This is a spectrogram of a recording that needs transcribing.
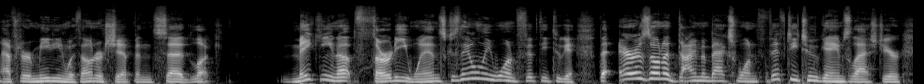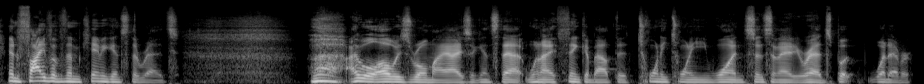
after a meeting with ownership and said, look, making up 30 wins because they only won 52 games. The Arizona Diamondbacks won 52 games last year, and five of them came against the Reds. I will always roll my eyes against that when I think about the 2021 Cincinnati Reds, but whatever.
